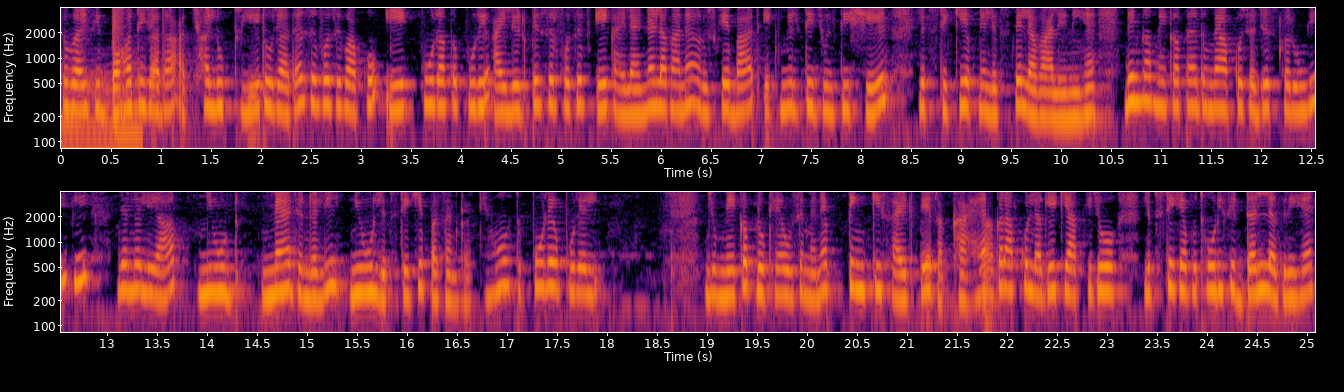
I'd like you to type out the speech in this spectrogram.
तो गाइस ये बहुत ही ज़्यादा अच्छा लुक क्रिएट हो जाता है। सिर्फ़ और सिर्फ़ आपको एक पूरा का पूरे आईलिड पे सिर्फ़ और सिर्फ़ एक आईलाइनर लगाना है और उसके बाद एक मिलती जुलती शेड लिपस्टिक की अपने लिप्स पे लगा लेनी है। दिन का मेकअप है तो मैं आपको सजेस्ट करूँगी कि जनरली आप न्यूड मैं जनरली न्यू लिपस्टिक ही पसंद करती हूँ। तो पूरे पूरे जो मेकअप लुक है, उसे मैंने पिंक की साइड पे रखा है। अगर आपको लगे कि आपकी जो लिपस्टिक है, वो थोड़ी सी डल लग रही है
